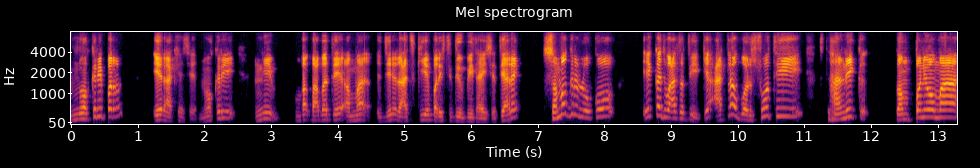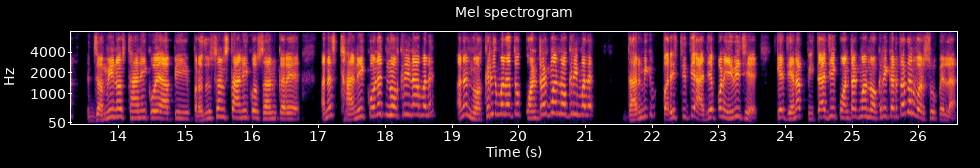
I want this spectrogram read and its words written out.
નોકરી પર એ રાખે છે. નોકરીની બાબતે આમાં જે રાજકીય પરિસ્થિતિ ઊભી થાય છે. ત્યારે સમગ્ર લોકો એક જ વાત હતી કે આટલા વર્ષોથી સ્થાનિક કંપનીઓમાં જમીનો સ્થાનિકોએ આપી, પ્રદૂષણ સ્થાનિકો સહન કરે અને સ્થાનિકોને જ નોકરી ના મળે. અને નોકરી મળે તો કોન્ટ્રાક્ટમાં નોકરી મળે. ધાર્મિક પરિસ્થિતિ આજે પણ એવી છે કે જેના પિતાજી કોન્ટ્રાક્ટમાં નોકરી કરતા હતા ને વર્ષો પહેલા.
